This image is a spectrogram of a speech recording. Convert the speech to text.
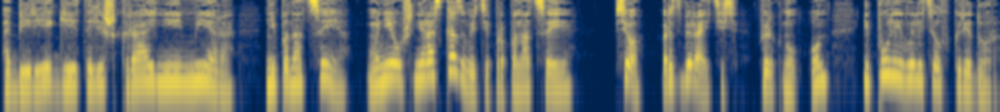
Обереги — это лишь крайняя мера, не панацея. Мне уж не рассказывайте про панацеи. Все, разбирайтесь фыркнул он и пулей вылетел в коридор.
